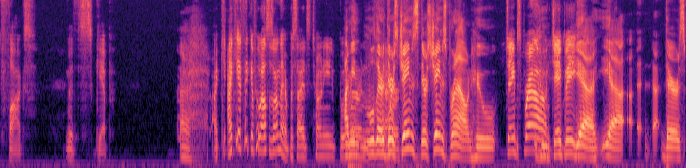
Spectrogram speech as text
Fox with Skip. Uh, I can't, I can't think of who else is on there besides Tony. Boomer I mean, well there there's James there's James Brown who James Brown, who- JB. yeah, yeah, uh, uh, there's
